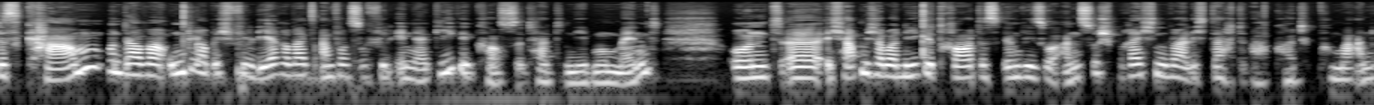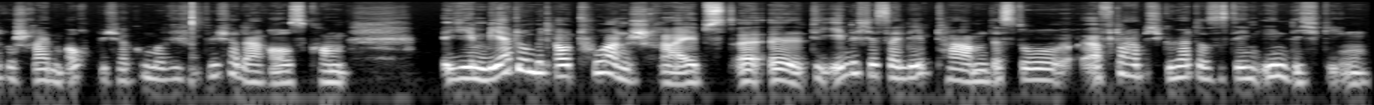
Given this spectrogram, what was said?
Das kam und da war unglaublich viel Leere, weil es einfach so viel Energie gekostet hat in dem Moment. Und äh, ich habe mich aber nie getraut, das irgendwie so anzusprechen, weil ich dachte, oh Gott, guck mal, andere schreiben auch Bücher, guck mal, wie viele Bücher da rauskommen je mehr du mit Autoren schreibst, äh, äh die ähnliches erlebt haben, desto öfter habe ich gehört, dass es denen ähnlich ging.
